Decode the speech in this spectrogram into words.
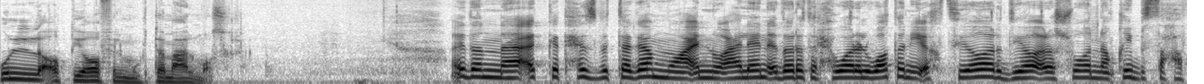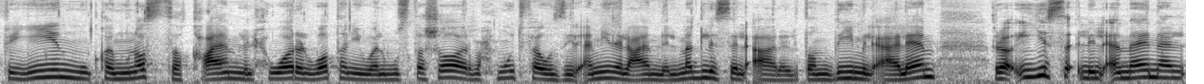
كل أطياف المجتمع المصري. أيضا أكد حزب التجمع أنه إعلان إدارة الحوار الوطني اختيار ضياء رشوان نقيب الصحفيين كمنسق عام للحوار الوطني والمستشار محمود فوزي الأمين العام للمجلس الأعلى لتنظيم الإعلام. رئيس للأمانة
